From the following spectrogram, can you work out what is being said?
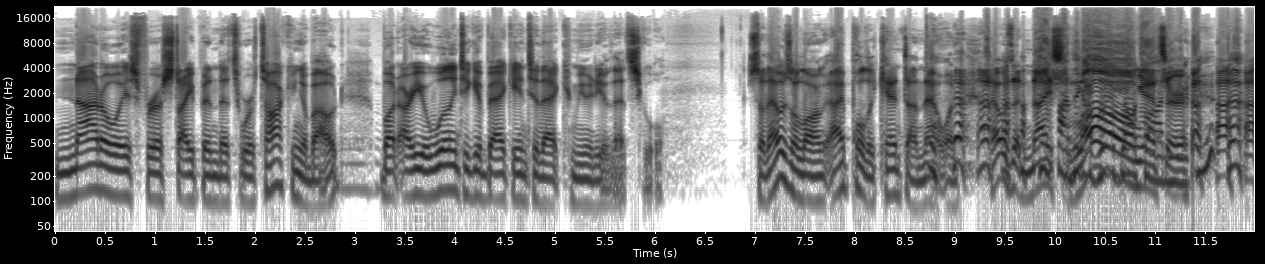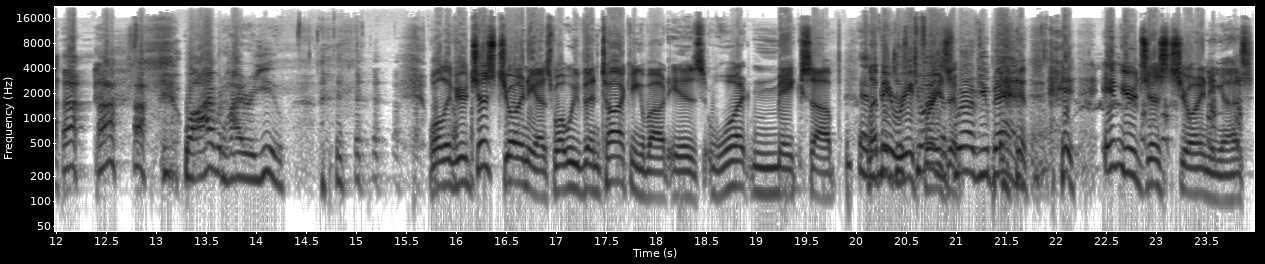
Not always for a stipend that's worth talking about, mm-hmm. but are you willing to get back into that community of that school? So that was a long. I pulled a Kent on that one. That was a nice long answer. well, I would hire you. well, if you're just joining us, what we've been talking about is what makes up. And let me rephrase us, it. Where have you been? if you're just joining us,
